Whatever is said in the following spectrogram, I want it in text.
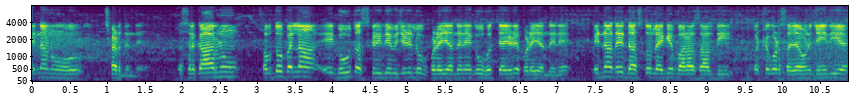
ਇਹਨਾਂ ਨੂੰ ਉਹ ਛੱਡ ਦਿੰਦੇ ਨੇ। ਤਾਂ ਸਰਕਾਰ ਨੂੰ ਸਭ ਤੋਂ ਪਹਿਲਾਂ ਇਹ ਗਊ ਤਸਕਰੀ ਦੇ ਵਿੱਚ ਜਿਹੜੇ ਲੋਕ ਫੜੇ ਜਾਂਦੇ ਨੇ, ਗਊ ਹੱਤਿਆ ਜਿਹੜੇ ਫੜੇ ਜਾਂਦੇ ਨੇ, ਇਹਨਾਂ ਤੇ 10 ਤੋਂ ਲੈ ਕੇ 12 ਸਾਲ ਦੀ ਘੱਟੋ ਘੱਟ ਸਜ਼ਾ ਹੋਣੀ ਚਾਹੀਦੀ ਹੈ,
